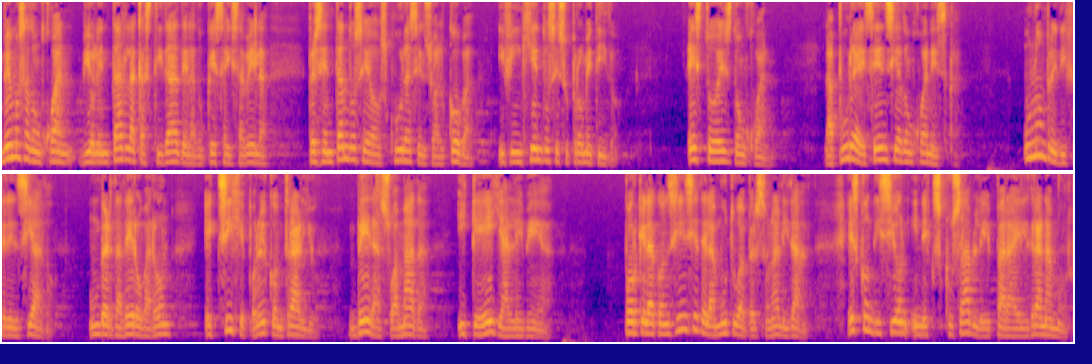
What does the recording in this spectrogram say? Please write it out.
vemos a don Juan violentar la castidad de la duquesa Isabela, presentándose a oscuras en su alcoba y fingiéndose su prometido. Esto es don Juan, la pura esencia don Juanesca. Un hombre diferenciado, un verdadero varón, exige, por el contrario, ver a su amada y que ella le vea. Porque la conciencia de la mutua personalidad es condición inexcusable para el gran amor.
